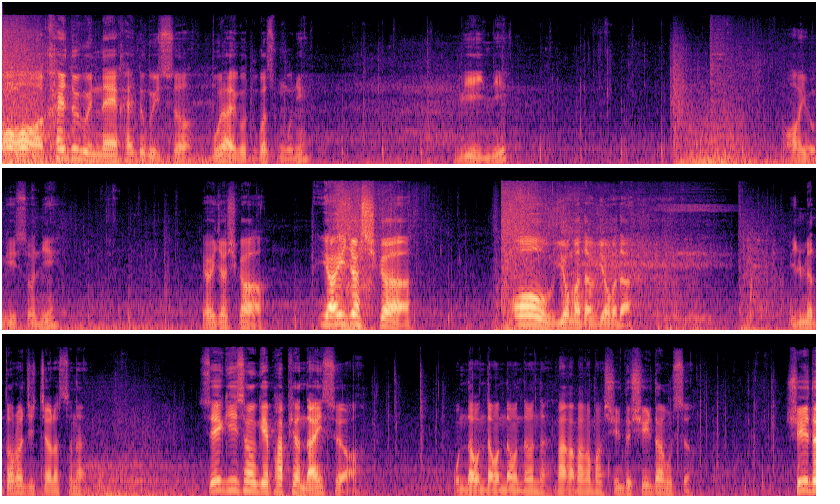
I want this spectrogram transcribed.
어어 칼 들고 있네 칼 들고 있어. 뭐야 이거? 누가 쏜 거니? 위에 있니? 어 여기 있었니? 야 이 자식아. 야 이 자식아. 어우 위험하다 위험하다. 밀면 떨어질 줄 알았어 난. 쐐기석의 파편 nice. 온다 온다 온다 온다 온다. 막아 막아 막아. shield shield 하고 있어. shield!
